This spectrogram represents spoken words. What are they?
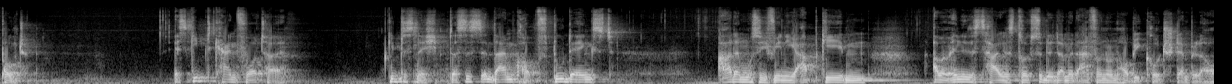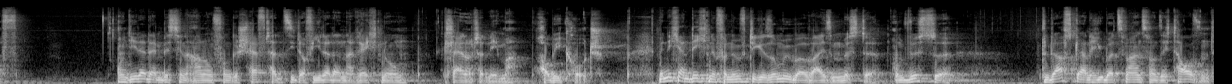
Punkt. Es gibt keinen Vorteil. Gibt es nicht. Das ist in deinem Kopf. Du denkst, ah, dann muss ich weniger abgeben. Aber am Ende des Tages drückst du dir damit einfach nur einen Hobbycoach-Stempel auf. Und jeder, der ein bisschen Ahnung von Geschäft hat, sieht auf jeder deiner Rechnung Kleinunternehmer, Hobbycoach. Wenn ich an dich eine vernünftige Summe überweisen müsste und wüsste, du darfst gar nicht über 22.000,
